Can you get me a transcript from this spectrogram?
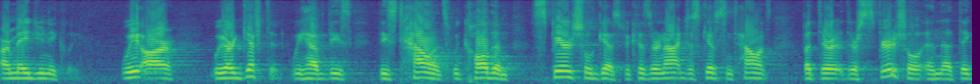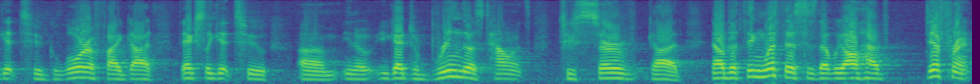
are made uniquely. We are, we are gifted. We have these, these talents. We call them spiritual gifts because they're not just gifts and talents, but they're, they're spiritual in that they get to glorify God. They actually get to, um, you know, you get to bring those talents to serve God. Now, the thing with this is that we all have different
